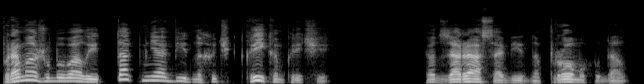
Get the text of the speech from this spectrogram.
Промажу бывало и так мне обидно, хоть криком кричи. Вот за раз обидно, промаху дал.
